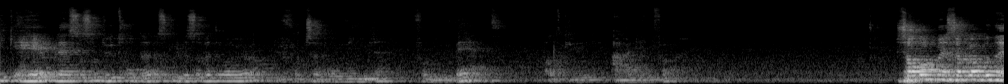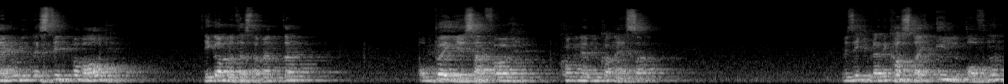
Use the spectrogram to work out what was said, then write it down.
ikke helt ble sånn som du trodde det skulle, så vet du hva du gjør? Du fortsetter å hvile, for du vet at Gud er din far. Meshach og du ble stilt på valg i Gamle Testamentet og bøye seg for kong Nebukadnesar. Hvis ikke ble de kasta i ildovnen.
